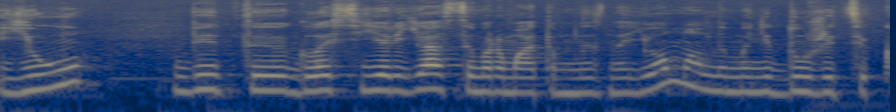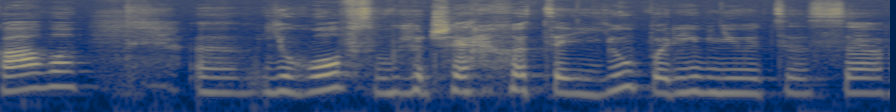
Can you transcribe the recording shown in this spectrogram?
Ю від е, Glacier. Я з цим ароматом не знайома, але мені дуже цікаво. Е, Його, в свою чергу, цей Ю порівнюється з е,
